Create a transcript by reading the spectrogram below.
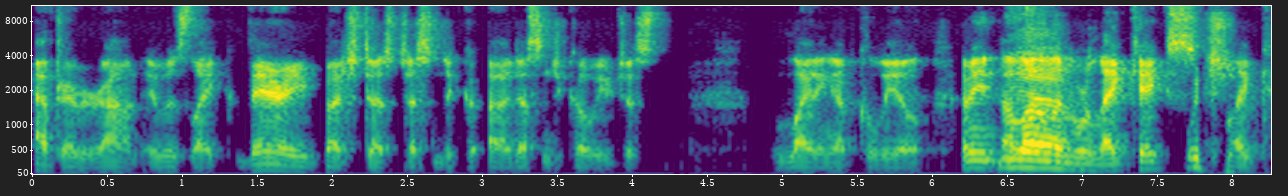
after every round. It was like very much just Justin uh, Dustin Jacoby just lighting up Khalil. I mean, a lot of them were leg kicks, Which- like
